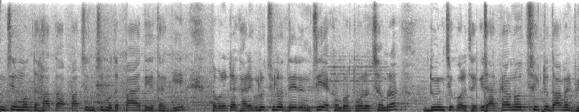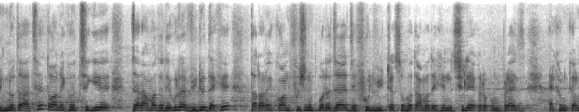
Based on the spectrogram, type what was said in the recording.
ইঞ্চির মধ্যে হাতা, পাঁচ ইঞ্চির মধ্যে পায়া দিয়ে থাকি। যেমন এটা ঘাড়িগুলো ছিল দেড় ইঞ্চি, এখন বর্তমানে হচ্ছে আমরা দু ইঞ্চি করে থাকি। যার কারণে হচ্ছে একটু দামের ভিন্নতা আছে, তো অনেক হচ্ছে গিয়ে যারা আমাদের রেগুলার ভিডিও দেখে, তারা অনেক কনফিউশনে পড়ে যায় যে ফুল ভিডিও সোফাতে আমাদের এখানে ছিল একরকম প্রাইস এখন কেন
